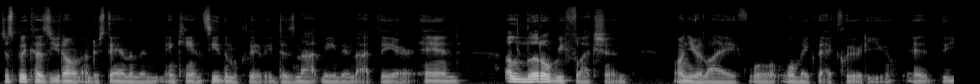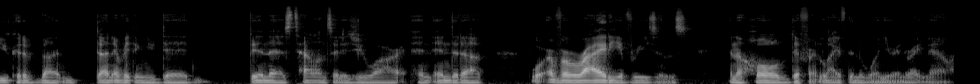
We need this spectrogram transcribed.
Just because you don't understand them and, and can't see them clearly does not mean they're not there. And a little reflection on your life will will make that clear to you. It, you could have done done everything you did been as talented as you are and ended up for a variety of reasons in a whole different life than the one you're in right now.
